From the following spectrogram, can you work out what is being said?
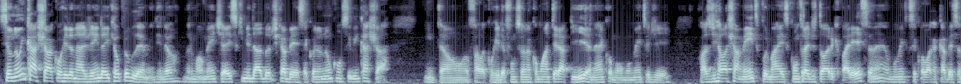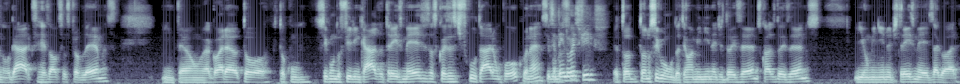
se eu não encaixar a corrida na agenda, aí que é o problema, entendeu? Normalmente é isso que me dá dor de cabeça, é quando eu não consigo encaixar. Então, eu falo, a corrida funciona como uma terapia, né? Como um momento de quase de relaxamento, por mais contraditório que pareça, né? O momento que você coloca a cabeça no lugar, que você resolve seus problemas. Então, agora eu tô, tô com o segundo filho em casa, três meses, as coisas dificultaram um pouco, né? Você Segundo tem filho- dois filhos. Eu tô, tô no segundo, eu tenho uma menina de dois anos, quase dois anos, e um menino de três meses agora.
